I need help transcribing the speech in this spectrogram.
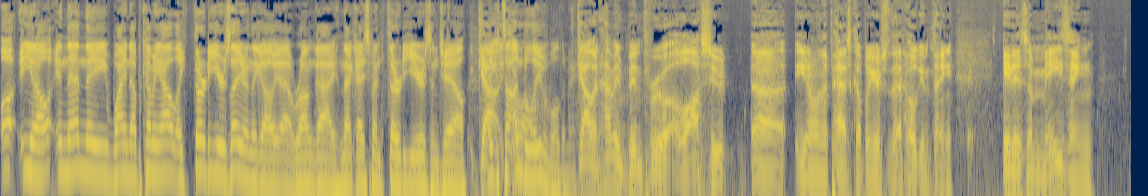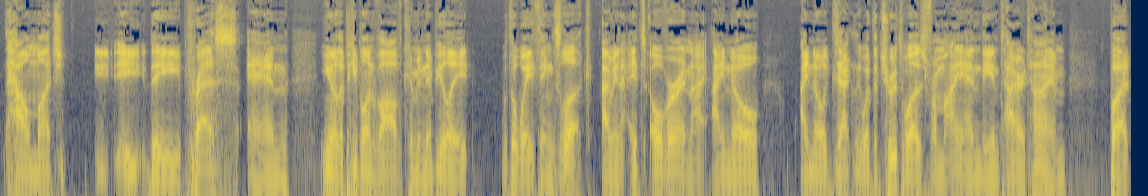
Uh, you know, and then they wind up coming out like 30 years later, and they go, "Yeah, wrong guy," and that guy spent 30 years in jail. Gal- like, it's unbelievable to me. Galvin, having been through a lawsuit, uh, you know, in the past couple of years with that Hogan thing, it is amazing how much y- y- the press and you know the people involved can manipulate with the way things look. I mean, it's over, and I, I know I know exactly what the truth was from my end the entire time, but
